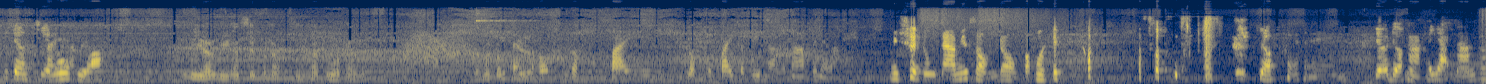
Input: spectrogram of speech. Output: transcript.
ที่เดินเคลียร์ลูกหัว ไม่มีแล้วมีแค่เซ็ตมันอะสี่ห้าตัวแค่นั้นอะแต่มันต้องเคแต่ลียร์ลมกับไฟลมกับไฟกับดินอะไรน้ำไปไหนล่ะมีชะดูน้ำอยู่สองดอกเอาไว้เดี๋ยว เดี๋ยวเดี๋ยวหาขยะน้ำให้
